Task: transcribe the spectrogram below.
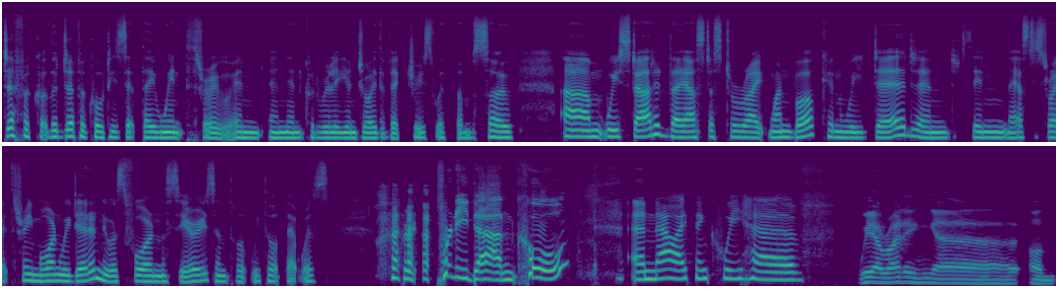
difficult the difficulties that they went through and and then could really enjoy the victories with them. So um, we started they asked us to write one book and we did and then they asked us to write three more and we did and there was four in the series and thought we thought that was pre- pretty darn cool. And now i think we have we are writing uh, on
